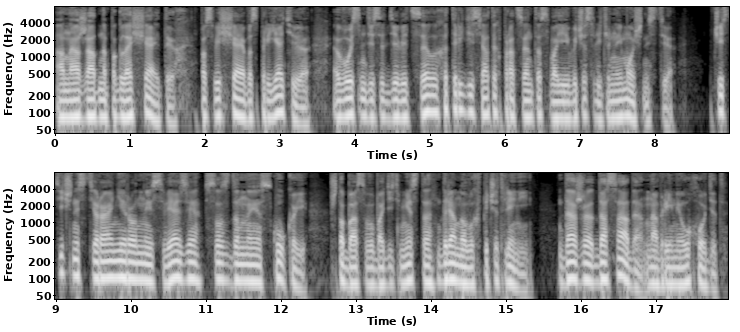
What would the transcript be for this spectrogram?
Она жадно поглощает их, посвящая восприятию 89,3% своей вычислительной мощности, частично стирая нейронные связи, созданные скукой, чтобы освободить место для новых впечатлений. Даже досада на время уходит.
